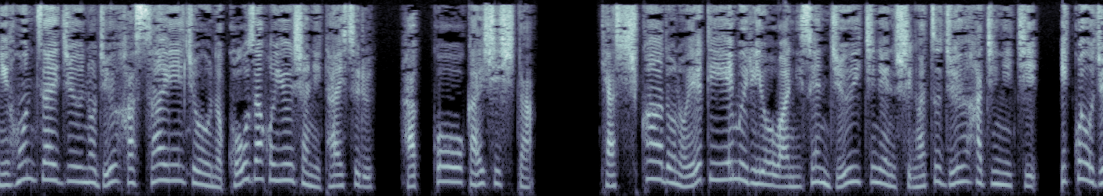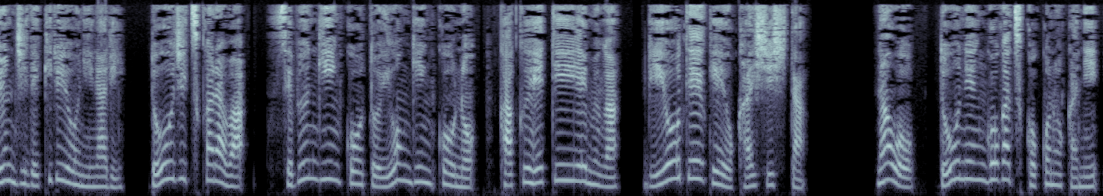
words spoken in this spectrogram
日本在住の18歳以上の口座保有者に対する発行を開始した。キャッシュカードの ATM 利用は2011年4月18日以降順次できるようになり、同日からはセブン銀行とイオン銀行の各 ATM が利用提携を開始した。なお、同年5月9日に、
